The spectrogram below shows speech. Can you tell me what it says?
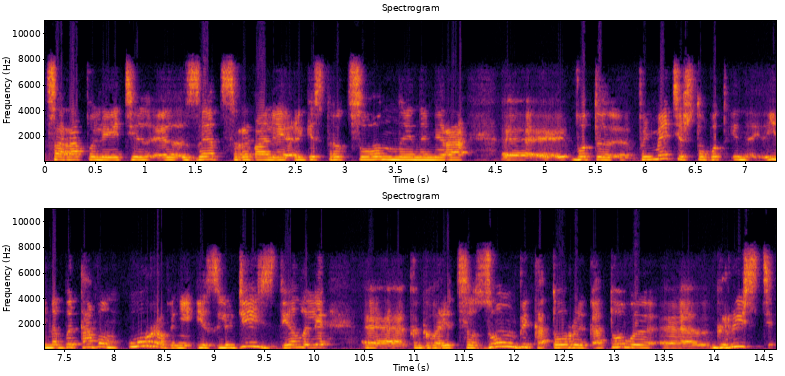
царапали эти э, Z, срывали регистрационные номера. Э, вот э, понимаете, что вот и, на бытовом уровне из людей сделали, э, как говорится, зомби, которые готовы э, грызть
